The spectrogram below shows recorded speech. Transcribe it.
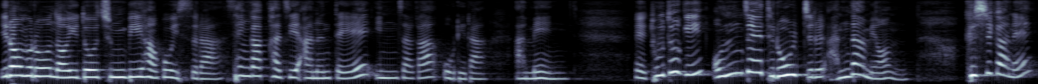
이러므로 너희도 준비하고 있으라. 생각하지 않은 때에 인자가 오리라. 아멘. 예, 도둑이 언제 들어올지를 안다면 그 시간에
